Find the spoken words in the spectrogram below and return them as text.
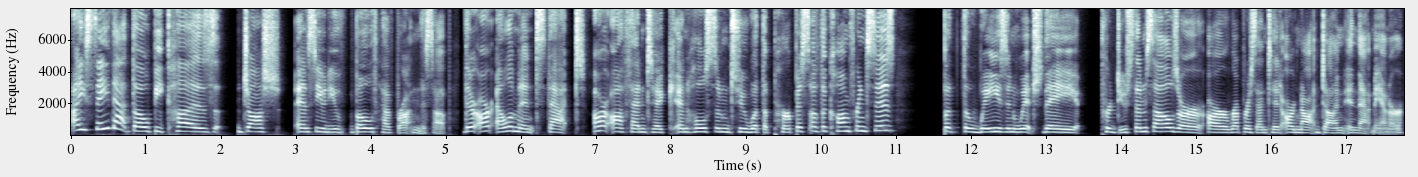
I say that though because Josh and Stephen, you both have brought this up. There are elements that are authentic and wholesome to what the purpose of the conference is, but the ways in which they produce themselves or are represented are not done in that manner.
